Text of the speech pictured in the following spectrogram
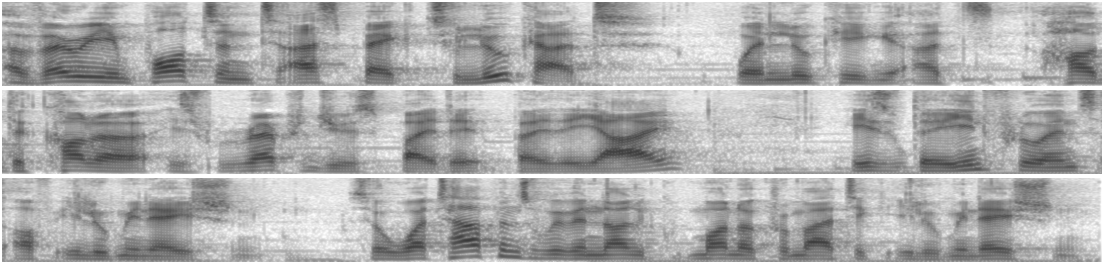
A very important aspect to look at when looking at how the color is reproduced by the, by the eye is the influence of illumination. So what happens with a monochromatic illumination?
